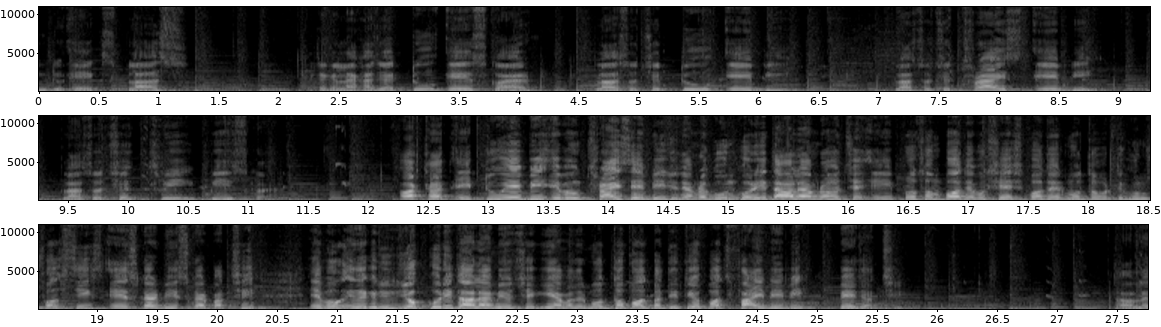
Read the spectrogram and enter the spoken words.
into x plus এটাকে লেখা যায় টু এ স্কোয়ার প্লাস হচ্ছে টু এ বি প্লাস হচ্ছে থ্রাইস এ বি প্লাস হচ্ছে থ্রি বি স্কোয়ার অর্থাৎ এই টু এ বি এবং থ্রাইস এ বি যদি আমরা গুণ করি, তাহলে আমরা হচ্ছে এই প্রথম পদ এবং শেষ পদের মধ্যবর্তী গুণফল six a square b square পাচ্ছি। এবং এদেরকে যদি যোগ করি, তাহলে আমি হচ্ছে গিয়ে আমাদের মধ্যপদ বা দ্বিতীয় পদ ফাইভ এ বি পেয়ে যাচ্ছি। তাহলে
